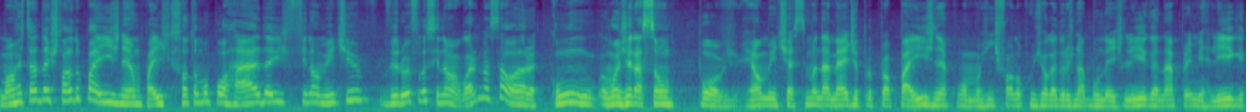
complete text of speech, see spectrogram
maior resultado da história do país, né? Um país que só tomou porrada e finalmente virou e falou assim: não, agora é nossa hora. Com uma geração, pô, realmente acima da média pro próprio país, né? Como a gente falou com jogadores na Bundesliga, na Premier League,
